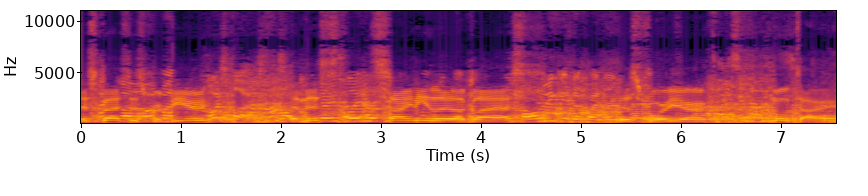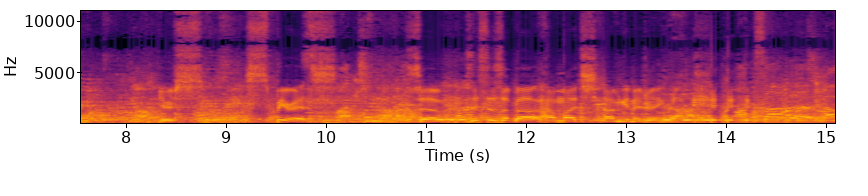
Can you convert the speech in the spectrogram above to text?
This glass is for beer, and this tiny little glass is for your Maotai, your spirits. So this is about how much I'm gonna drink.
